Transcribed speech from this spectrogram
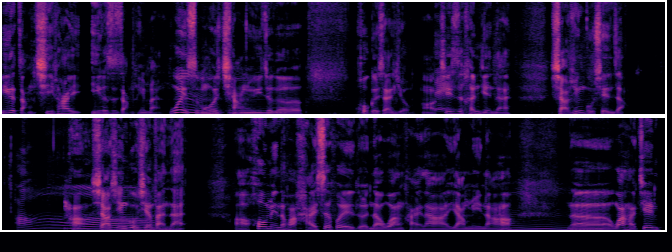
一个涨七趴，一个是涨停板，为什么会强于这个货柜三雄？啊？其实很简单，小型股先涨，哦，好，小型股先反弹，啊，后面的话还是会轮到万海啦、阳明啦哈。那万海今天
